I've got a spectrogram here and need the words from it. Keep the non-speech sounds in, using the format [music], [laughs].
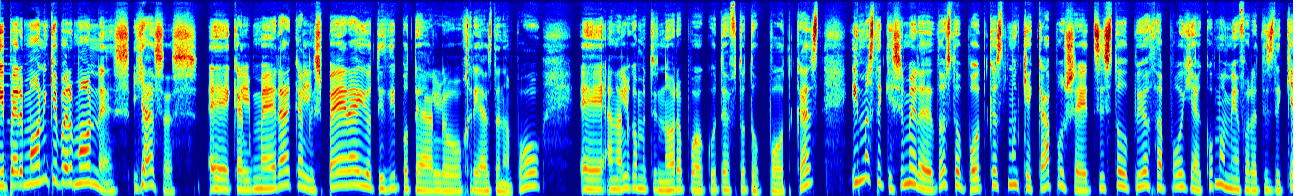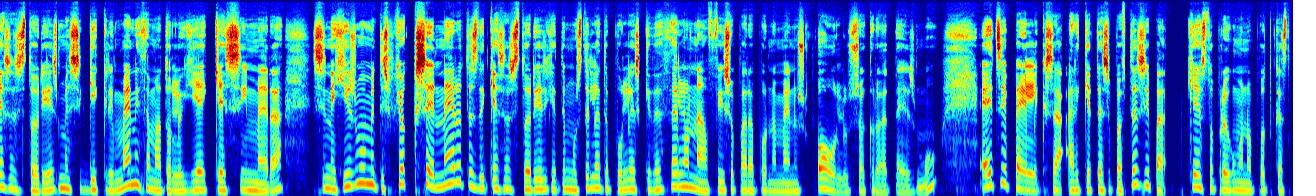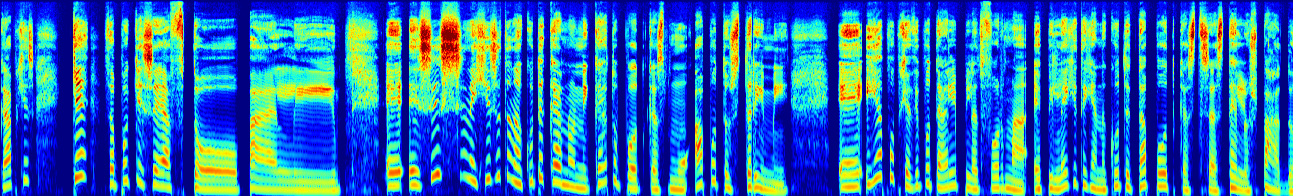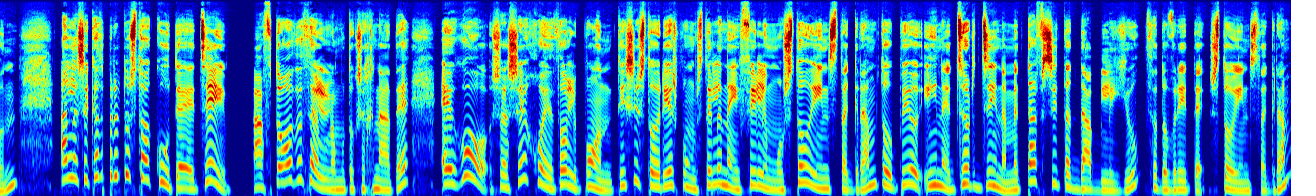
Υπερμόνοι και υπερμόνες. Γεια σας. Ε, καλημέρα, καλησπέρα ή οτιδήποτε άλλο χρειάζεται να πω, ε, ανάλογα με την ώρα που ακούτε αυτό το podcast. Είμαστε και σήμερα εδώ στο podcast μου και κάπως έτσι, στο οποίο θα πω για ακόμα μια φορά τις δικές σας ιστορίες με συγκεκριμένη θεματολογία και σήμερα. Συνεχίζουμε με τις πιο ξενέρωτες δικές σας ιστορίες, γιατί μου στείλατε πολλές και δεν θέλω να αφήσω παραπονεμένους όλους τους ακροατές μου. Έτσι επέλεξα αρκετές από αυτές, είπα και στο προηγούμενο podcast κάποιες και θα πω και σε αυτό πάλι. Ε, εσείς συνεχίζετε να ακούτε κανονικά το podcast μου από το streamy ε, ή από οποιαδήποτε άλλη πλατφόρμα επιλέγετε για να ακούτε τα podcast σας τέλος πάντων, αλλά σε κάθε περίπτωση το ακούτε, έτσι; Αυτό δεν θέλω να μου το ξεχνάτε. Εγώ σας έχω εδώ λοιπόν τις ιστορίες που μου στείλανε οι φίλοι μου στο Instagram, το οποίο είναι Georgina με W, θα το βρείτε στο Instagram.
